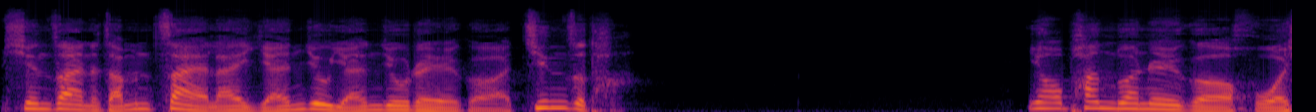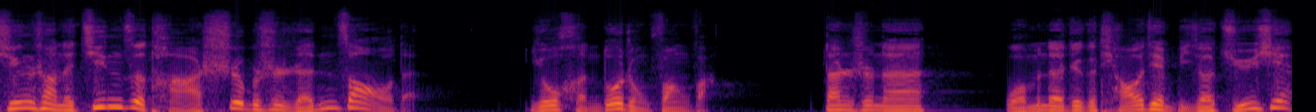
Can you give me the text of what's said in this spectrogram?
现在呢，咱们再来研究研究这个金字塔。要判断这个火星上的金字塔是不是人造的，有很多种方法，但是呢，我们的这个条件比较局限，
